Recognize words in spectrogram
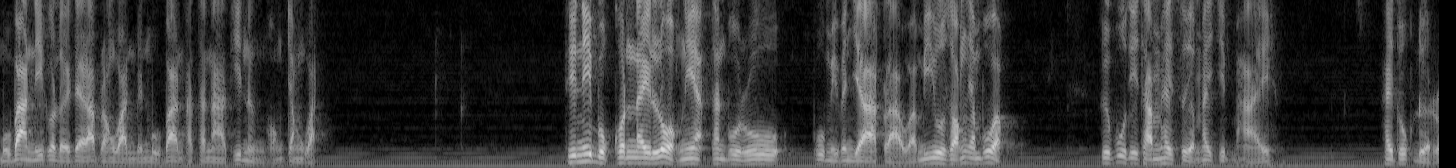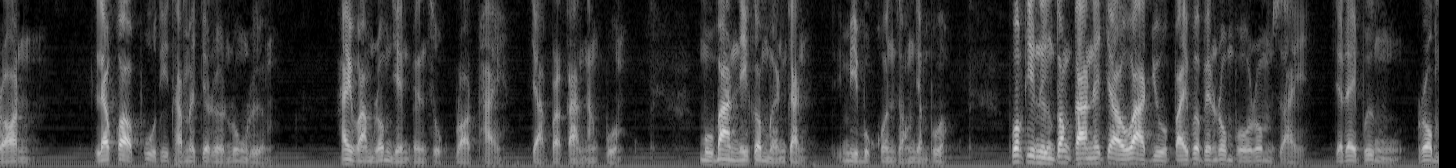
หมู่บ้านนี้ก็เลยได้รับรางวัลเป็นหมู่บ้านพัฒนาที่หนึ่งของจังหวัด ที่นี้บุคคลในโลกนี้ท่านผู้รู้ผู้มีปัญญากล่าวว่า มีอยู่สองจำพวก คือผู้ที่ทำให้เสื่อมให้จิบหาย ให้ทุกข์เดือดร้อน แล้วก็ผู้ที่ทำให้เจริญรุ่งเรือง ให้ความร่มเย็นเป็นสุขปลอดภัยจากประการทั้งปวง หมู่บ้านนี้ก็เหมือนกัน มีบุคคลสองจำพวก พวกที่หนึ่งต้องการให้เจ้าวาดอยู่ไปเพื่อเป็นร่มโพร่มใสจะได้พึ่งร่ม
